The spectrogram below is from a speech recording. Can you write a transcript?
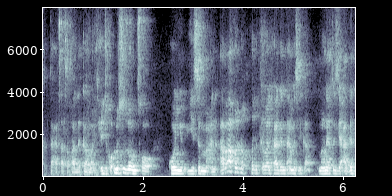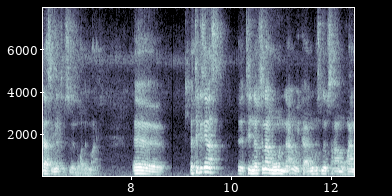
ክትተዓፃፀፍ ኣለካ ማለት እዩ ሕጂ ንሱ ዘምፅኦ ኮይኑ ይስማዕን ኣብኣ ከሎ ክልቅበልካ ግን እንታይ መሲልካ ምክንያቱ እዚ ኣገዳሲነት ስለ ዝኾነ ማለት እዩ እቲ ግዜናስ እቲ ነብስና ምውና ወይ ከዓ ንጉስ ነብስካ ምኳን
